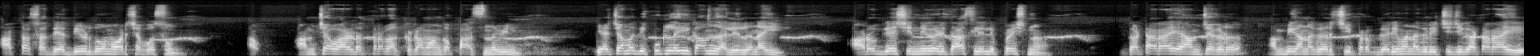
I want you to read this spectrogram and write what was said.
आता सध्या दीड दोन वर्षापासून आमच्या वार्डात प्रभाग क्रमांक पाच नवीन. याच्यामध्ये कुठलंही काम झालेलं नाही. आरोग्याशी निगडित असलेले प्रश्न गटार आहे आमच्याकडं. अंबिकानगरची परत गरिमानगरीची जी गटार आहे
